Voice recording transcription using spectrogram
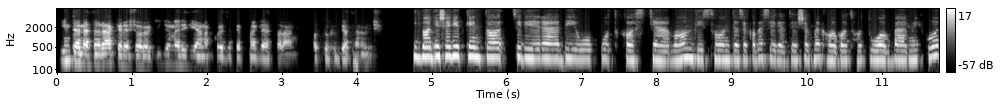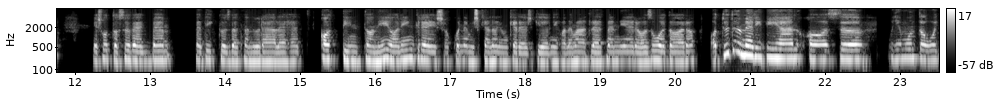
interneten rákeres arra, hogy időmeridián, akkor ezeket meg lehet találni, attól függetlenül is. Így van, és egyébként a Civil Rádió podcastjában viszont ezek a beszélgetések meghallgathatóak bármikor, és ott a szövegben pedig közvetlenül rá lehet kattintani a linkre, és akkor nem is kell nagyon keresgélni, hanem át lehet menni erre az oldalra. A tüdőmeridián az, ugye mondta, hogy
